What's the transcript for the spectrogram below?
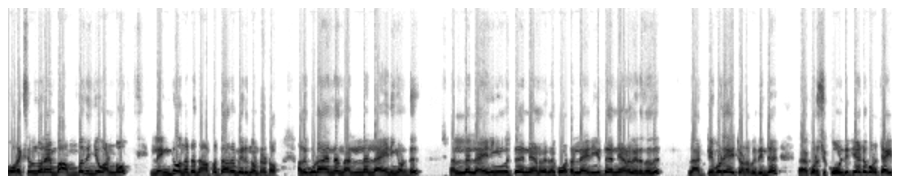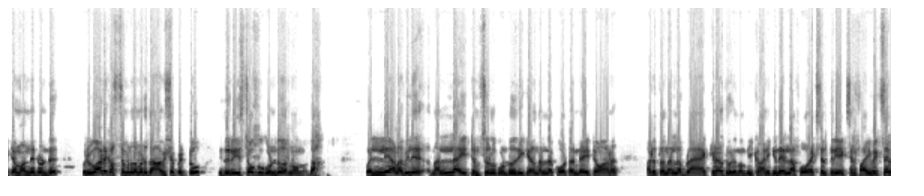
ഫോർ എക്സൽ എന്ന് പറയുമ്പോൾ അമ്പത് ഇഞ്ച് വണ്ണോ ലെങ്ത് വന്നിട്ട് നാൽപ്പത്തി ആറും വരുന്നുണ്ട് കേട്ടോ. അതുകൂടാതെ തന്നെ നല്ല ലൈനിങ് ഉണ്ട്. നല്ല ലൈനിങ് ഇട്ട് തന്നെയാണ് വരുന്നത്. കോട്ടൺ ലൈനിങ് ഇട്ട് തന്നെയാണ് വരുന്നത്. അടിപൊളി ഐറ്റമാണ് അപ്പൊ ഇതിന്റെ കുറച്ച് ക്വാണ്ടിറ്റി ആയിട്ട് കുറച്ച് ഐറ്റം വന്നിട്ടുണ്ട്. ഒരുപാട് കസ്റ്റമർ നമ്മുടെ അടുത്ത് ആവശ്യപ്പെട്ടു. ഇത് റീസ്റ്റോക്ക് കൊണ്ടുവരണമെന്ന്. ദാ വലിയ അളവിൽ നല്ല ഐറ്റംസുകൾ കൊണ്ടുവരിക്കുകയാണ് നല്ല കോട്ടന്റെ ഐറ്റം ആണ്. അടുത്ത നല്ല ബ്ലാക്കിനകത്ത് വരുന്നുണ്ട്. ഈ കാണിക്കുന്ന എല്ലാ four XL three XL five XL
